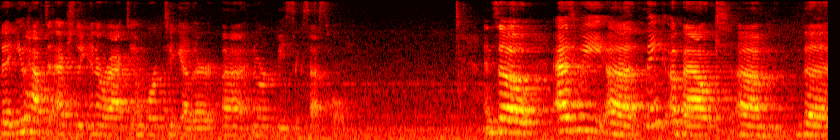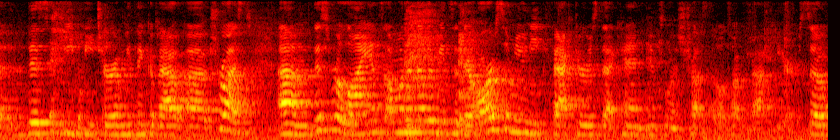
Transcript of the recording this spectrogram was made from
that you have to actually interact and work together uh, in order to be successful. And so as we uh, think about um, the, this key feature and we think about uh, trust, um, this reliance on one another means that there are some unique factors that can influence trust that I'll talk about here. So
